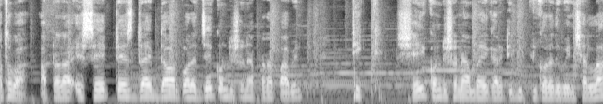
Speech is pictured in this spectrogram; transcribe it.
অথবা আপনারা এসে টেস্ট ড্রাইভ দেওয়ার পরে যে কন্ডিশনে আপনারা পাবেন, ঠিক সেই কন্ডিশনে আমরা এই গাড়িটি বিক্রি করে দেবো ইনশাল্লাহ।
